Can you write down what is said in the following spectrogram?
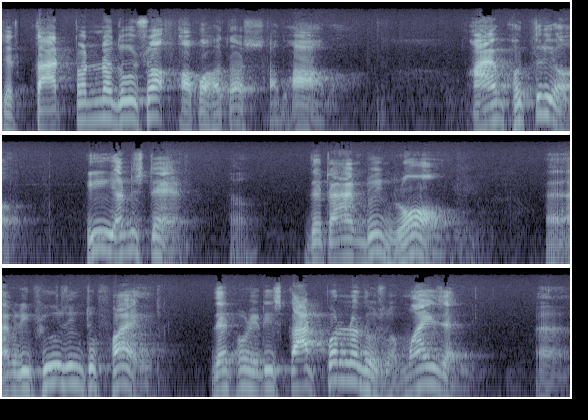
dosha apahata sabhava. I am Kshatriya. He understands uh, that I am doing wrong. Uh, I am refusing to fight. Therefore it is karpanna dosha, miserly. Uh,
